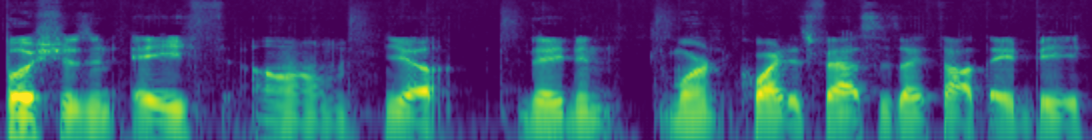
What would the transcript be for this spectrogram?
Busch is in eighth. Um, yeah, they didn't weren't quite as fast as I thought they'd be.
